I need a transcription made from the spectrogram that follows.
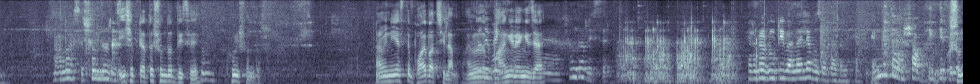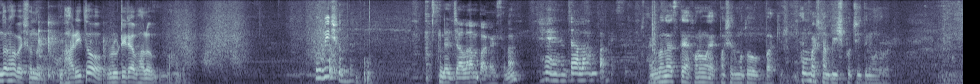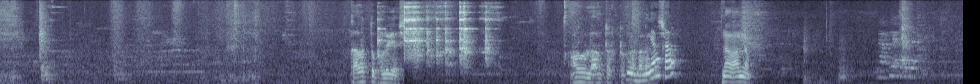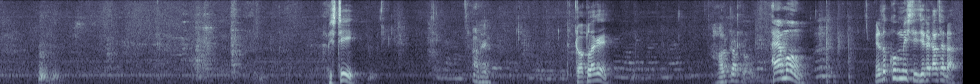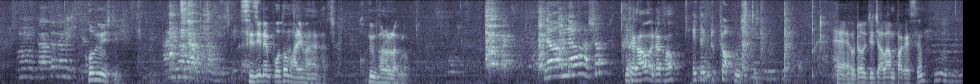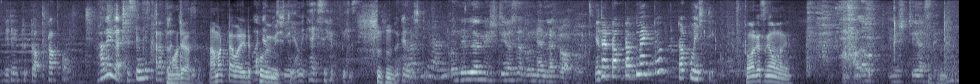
ভালো আছে সুন্দর এই শেপটা এত সুন্দর দিছে খুবই সুন্দর। আমি নিয়ে আসতে ভয় পাচ্ছিলাম। আমি ভেঙে ভাঙি যায়। রেঙে যায়। হ্যাঁ, সুন্দর হয়েছে। এখন রুটি বানাইলে বোঝা যাবে না এমনি তো সব দিক দিয়ে সুন্দর হবে সুন্দর। ভারী তো রুটিটা ভালো হবে। খুবই সুন্দর। এটা জ্বালাম পাকাইছে না? হ্যাঁ জ্বালাম পাকাইছে। হাড়িভাঙা আসতে এখনও এক মাসের মতো বাকি। এক মাস না বিশ পঁচিশ দিনের মতো বাকি। কালার তো ভালোই আসে। আরও লাল টকটক কালার না আম না মিষ্টি? টক লাগে? হ্যাঁ মো। এটা তো খুব মিষ্টি যেটা কাঁচাটা। খুবই মিষ্টি। সিজনে প্রথম হাড়ি ভাঙা খাচ্ছে। খুবই ভালো লাগল। নাও নাও আসো। এটা খাও এটা খাও। এটা একটু টক মিষ্টি। হ্যাঁ ওটা হচ্ছে জ্বালাম পাকাইছে। এটা একটু টক টক। ভালোই লাগছে এমনি খারাপ লাগছে মজা আছে। আমারটা আবার এটা খুবই মিষ্টি আমি খাইছি এক পিস ওটা মিষ্টি। এটা টক টক না একটু? টক মিষ্টি। তোমার কাছে কেমন লাগে?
